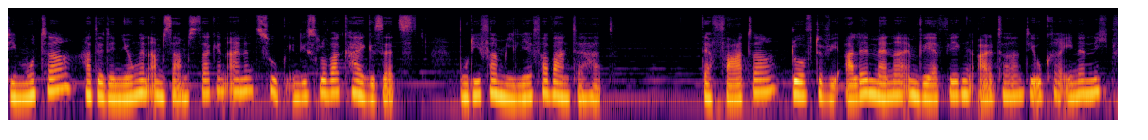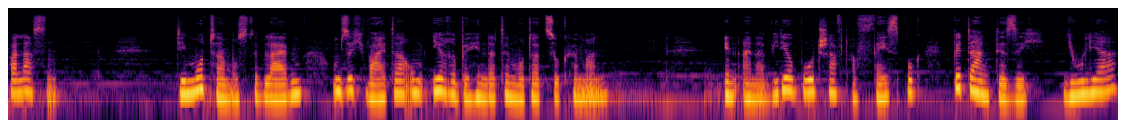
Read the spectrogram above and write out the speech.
Die Mutter hatte den Jungen am Samstag in einen Zug in die Slowakei gesetzt, wo die Familie Verwandte hat. Der Vater durfte wie alle Männer im wehrfähigen Alter die Ukraine nicht verlassen. Die Mutter musste bleiben, um sich weiter um ihre behinderte Mutter zu kümmern. In einer Videobotschaft auf Facebook bedankte sich Julia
